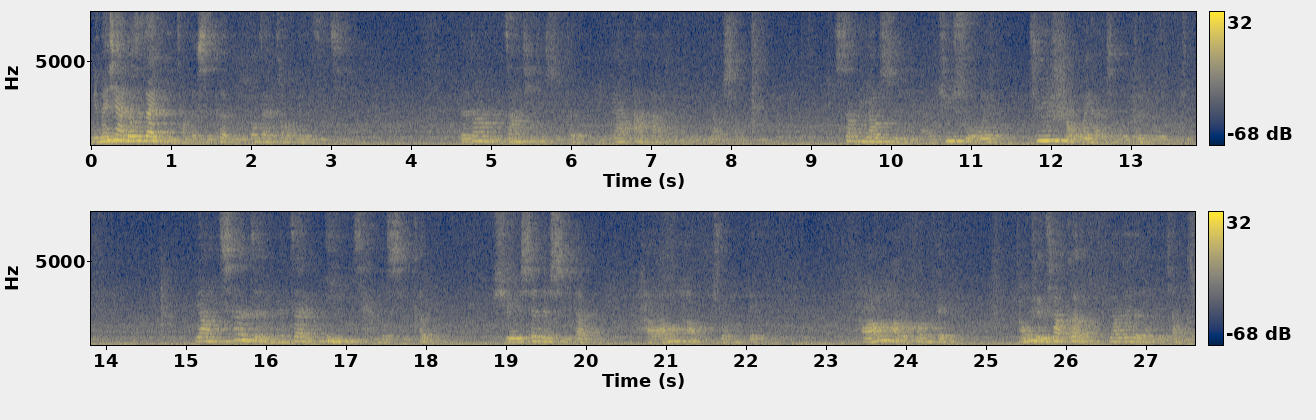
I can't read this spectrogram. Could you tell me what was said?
你们现在都是在隐藏的时刻，你们都在装备自己。等到你们彰显的时刻，你们要大大的荣耀上帝，上帝要使你们来居所位。居首位来成为更多的祝福，要趁着你们在隐藏的时刻、学生的时代，好好装备，好好装备。同学翘课，不要跟着同学翘课，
